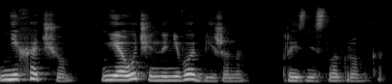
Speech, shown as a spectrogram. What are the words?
«Не хочу. Я очень на него обижена», — произнесла громко.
